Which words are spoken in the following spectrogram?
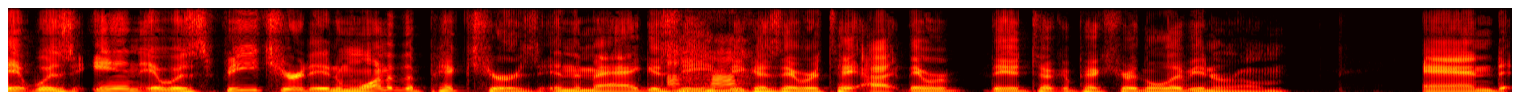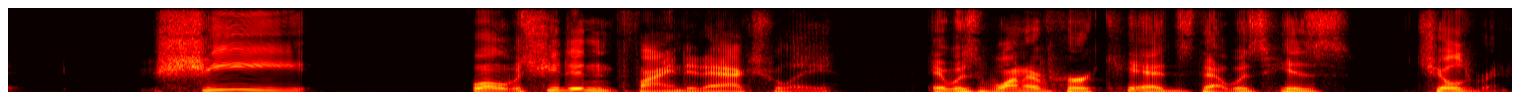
It was in. It was featured in one of the pictures in the magazine Uh-huh. because they were ta- they were they had took a picture in the living room, and she, well, she didn't find it actually. It was one of her kids that was his children,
